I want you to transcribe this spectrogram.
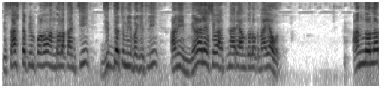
की साष्ट पिंपळगाव आंदोलकांची जिद्द तुम्ही बघितली. आम्ही मिळाल्याशिवाय हटणारे आंदोलक नाही आहोत. आंदोलक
